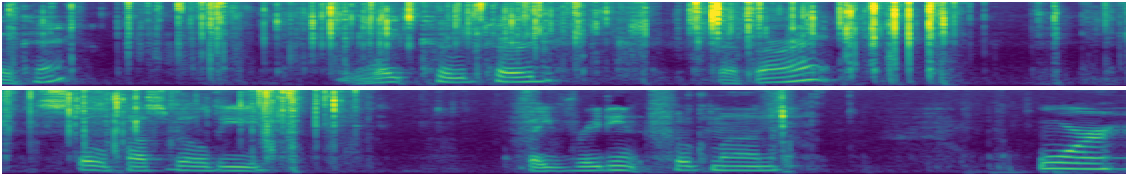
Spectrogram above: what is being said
Okay. White code card. That's alright. Still a possibility of a Radiant Pokemon. Or,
